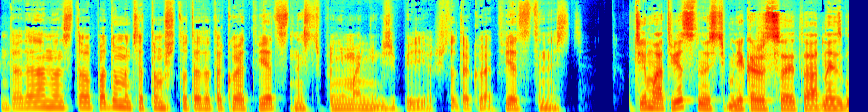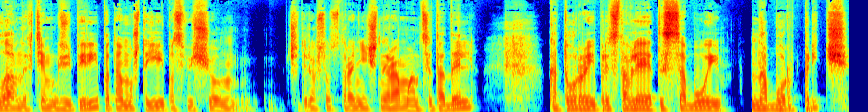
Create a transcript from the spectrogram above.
Да-да, нам надо с тобой подумать о том, что это такое ответственность в понимании Экзюпери. Что такое ответственность? Тема ответственности, мне кажется, это одна из главных тем Экзюпери, потому что ей посвящен 400-страничный роман «Цитадель», который представляет из собой набор притч,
